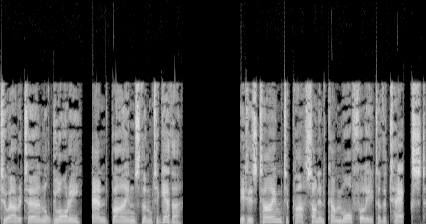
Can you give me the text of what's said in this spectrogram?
to our eternal glory, and binds them together. It is time to pass on and come more fully to the text.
